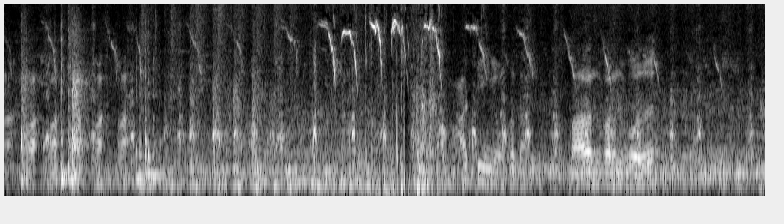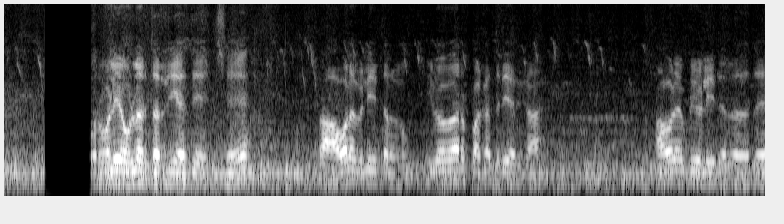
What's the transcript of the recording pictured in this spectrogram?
வா வா வா வா வா. ஆட்டிங்க உட்காந்து பறந்து பறந்து போகுது. ஒரு வழியாக உள்ள தள்ளியாச்சு அப்புறம் அவளை வெளியே தள்ளணும். இவ வேற பக்கத்துலேயே இருக்கா? அவளை எப்படி வெளியே தள்ளுறது?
